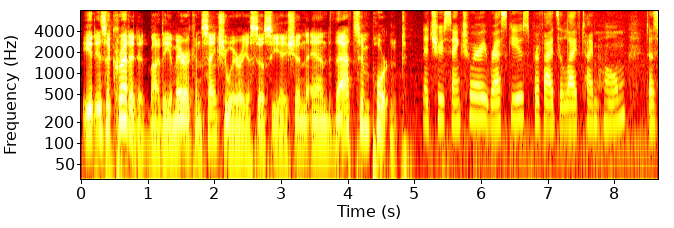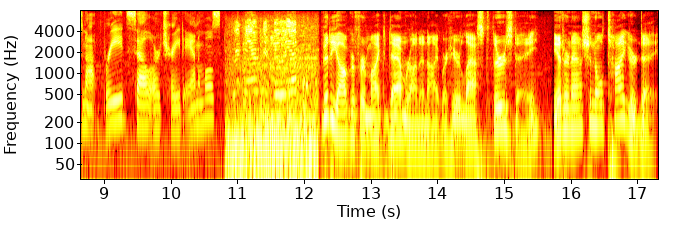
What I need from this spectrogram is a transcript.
It is accredited by the American Sanctuary Association, and that's important. A true sanctuary rescues, provides a lifetime home, does not breed, sell, or trade animals. Videographer Mike Damron and I were here last Thursday, International Tiger Day.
